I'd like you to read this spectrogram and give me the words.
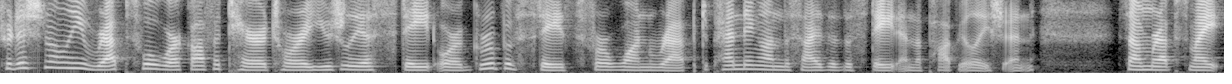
Traditionally, reps will work off a territory, usually a state or a group of states, for one rep, depending on the size of the state and the population. Some reps might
